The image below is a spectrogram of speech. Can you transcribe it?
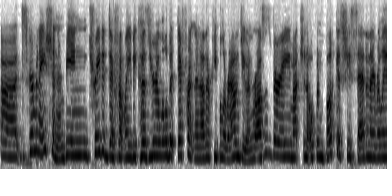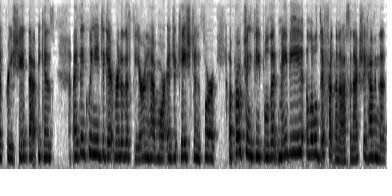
uh, discrimination and being treated differently because you're a little bit different than other people around you. And Roz is very much an open book, as she said, and I really appreciate that because I think we need to get rid of the fear and have more education for approaching people that may be a little different than us and actually having that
